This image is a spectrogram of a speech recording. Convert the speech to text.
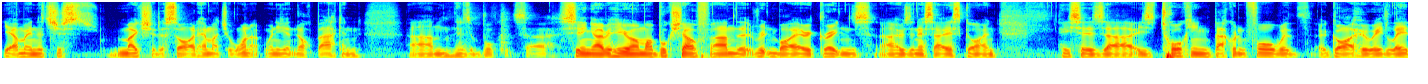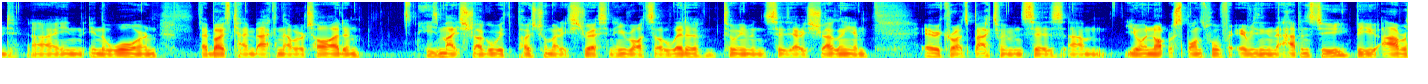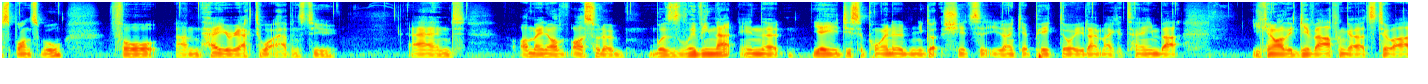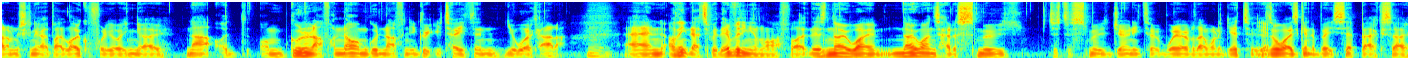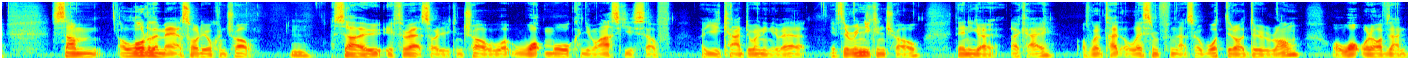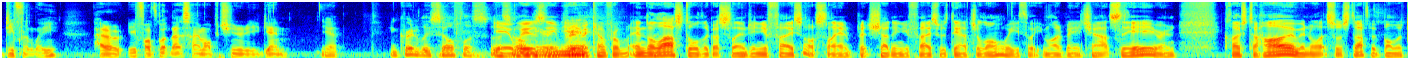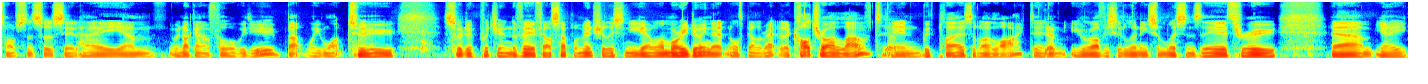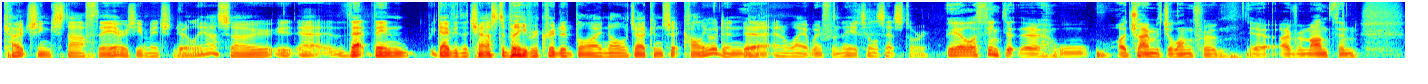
yeah, I mean, it's just makes you decide how much you want it when you get knocked back. And um, there's a book that's uh, sitting over here on my bookshelf um, that written by Eric Greitens, uh, who's an SAS guy, and he says uh, he's talking backward and forward with a guy who he led uh, in in the war, and they both came back and they were retired and his mate struggled with post traumatic stress, and he writes a letter to him and says how he's struggling. And Eric writes back to him and says, um, "You are not responsible for everything that happens to you, but you are responsible for um, how you react to what happens to you." And I mean, I've, I sort of was living that in that, yeah, you're disappointed and you got the shits that you don't get picked or you don't make a team, but you can either give up and go, it's too hard, I'm just going to go play local footy, or you can go, nah, I, am good enough, I know I'm good enough, and you grit your teeth and you work harder. Mm. And I think that's with everything in life. Like, there's no way, no one's had a smooth, just a smooth journey to wherever they want to get to. There's yep. always going to be setbacks. So, some, a lot of them are outside of your control. Mm. So, if they're outside of your control, what, what more can you ask yourself that you can't do anything about it? If they're in your control, then you go, okay, I've got to take the lesson from that. So, what did I do wrong, or what would I have done differently had if I've got that same opportunity again? Yeah incredibly selfless. yeah, where does the improvement yeah. come from? And the last door that got slammed in your face, not slammed, but shut in your face was down Geelong, where you thought you might have been a chance there and close to home and all that sort of stuff. But Bomber Thompson sort of said, hey, um, we're not going forward with you, but we want to sort of put you in the VFL supplementary list. And you go, well, I'm already doing that at North Ballarat at a culture I loved yep. and with players that I liked. And yep. you were obviously learning some lessons there through, um, you know, your coaching staff there, as you mentioned earlier. So uh, that then gave you the chance to be recruited by Noel Judkins at Collingwood, and yeah. uh, and away it went from there. Tell us that story. Yeah, well, I think that the I trained with Geelong for yeah over a month, and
